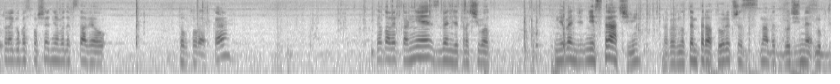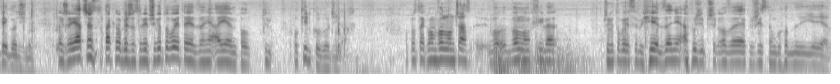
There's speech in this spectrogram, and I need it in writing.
którego bezpośrednio będę wstawiał tą torebkę. I ta torebka nie będzie traciła, nie, będzie, nie straci na pewno temperatury przez nawet godzinę lub dwie godziny. Także ja często tak robię, że sobie przygotowuję to jedzenie, a jem po, kil, po kilku godzinach. Po prostu jak mam wolną, czas, wo, wolną chwilę, przygotowuję sobie jedzenie, a później przychodzę, jak już jestem głodny i je jem.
